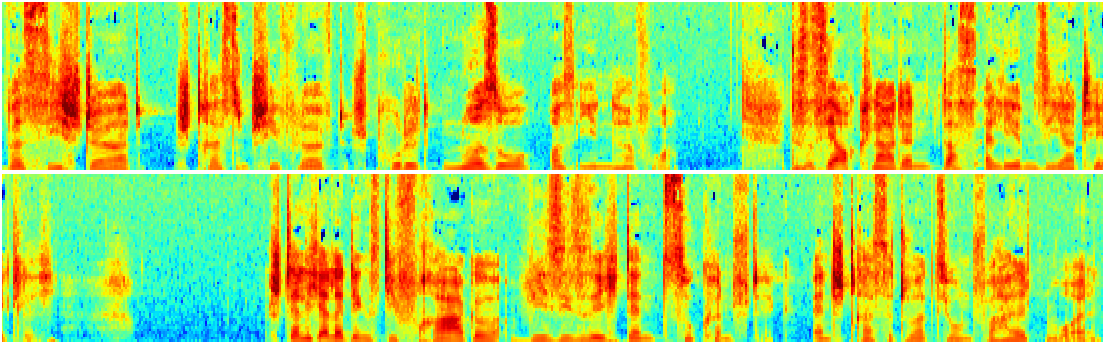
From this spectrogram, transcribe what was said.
was sie stört, stresst und schief läuft, sprudelt nur so aus ihnen hervor. Das ist ja auch klar, denn das erleben Sie ja täglich. Stelle ich allerdings die Frage, wie Sie sich denn zukünftig in Stresssituationen verhalten wollen,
